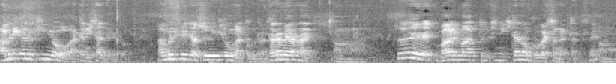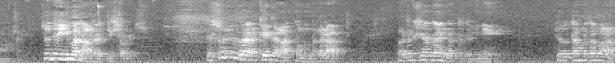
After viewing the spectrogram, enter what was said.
アメリカの企業を当てにしたんだけどアメリカじゃそういう議論があったもんだから誰もやらないんです。あそれで回り回ってうちに来たのを小林さんがやったんですね。あそれで今のあれができたわけですよでそういう経過があったもんだから私の代になった時にちょうどたまたま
